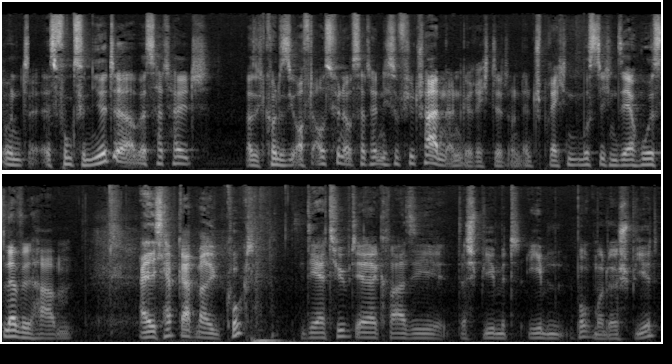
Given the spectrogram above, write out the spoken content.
Und es funktionierte, aber es hat halt, also ich konnte sie oft ausführen, aber es hat halt nicht so viel Schaden angerichtet und entsprechend musste ich ein sehr hohes Level haben. Also ich habe gerade mal geguckt, der Typ, der quasi das Spiel mit jedem Pokémon durchspielt,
